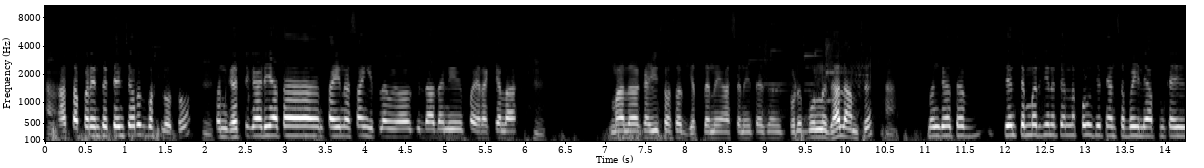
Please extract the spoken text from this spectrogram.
हा. आतापर्यंत त्यांच्यावरच बसलो होतो. हम्म. पण घरची गाडी आता ताईनं सांगितलं की दादानी पहिरा केला. हम्म. मला काही विश्वासात घेतलं नाही असं नाही त्याचं थोडं बोलणं झालं आमचं. मग आता त्यांच्या मर्जीने त्यांना पळू दे त्यांचा बैल आहे, आपण काही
